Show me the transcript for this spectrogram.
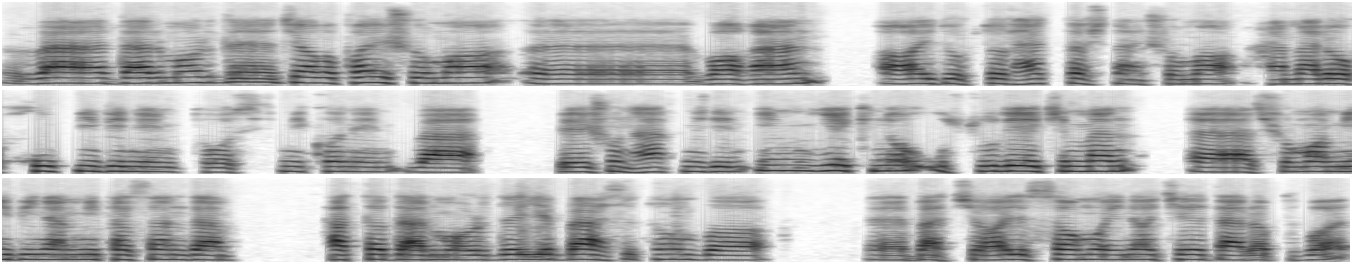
و در مورد جوابهای شما واقعا آقای دکتر حق داشتن. شما همه رو خوب می‌بینین توصیف می‌کنین و بهشون حق میدین. این یک نوع اصولیه که من از شما می‌بینم میپسندم. حتی در مورد یه بحثتون با بچه های سام و اینا که در رابطه با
